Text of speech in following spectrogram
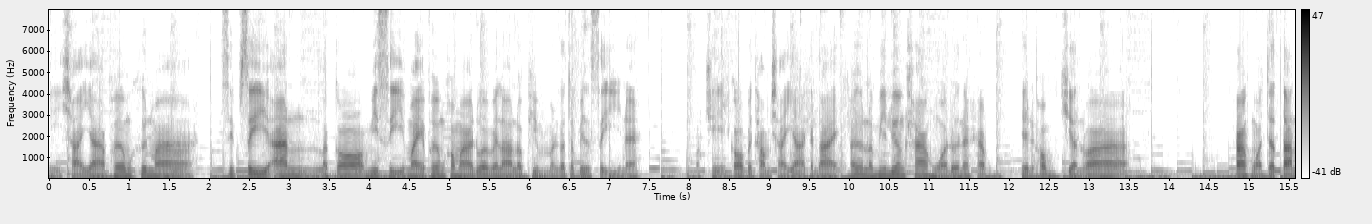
นี่ฉายาเพิ่มขึ้นมา 14 อัน แล้วก็มีสีใหม่เพิ่มเข้ามาด้วยเวลาเราพิมพ์มันก็จะเป็นสีนะ โอเค ก็ไปทำฉายากันได้ เออ แล้วมีเรื่องค่าหัวด้วยนะครับ เห็นเขาเขียนว่า ค่าหัวจะตัน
